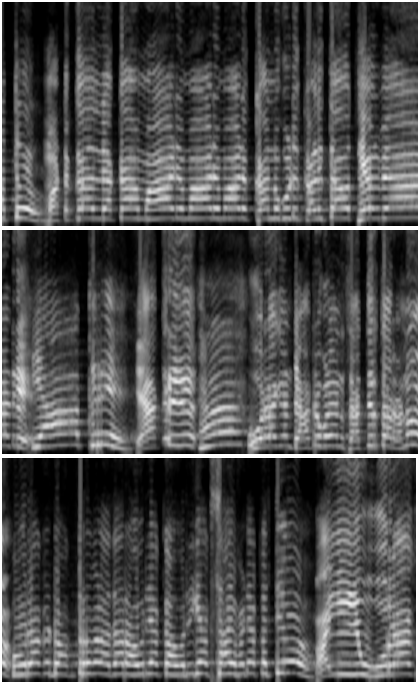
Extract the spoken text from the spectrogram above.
ಏನಾತು ಮಟ್ಕ ಲೆಕ್ಕ ಮಾಡಿ ಮಾಡಿ ಮಾಡಿ ಕಣ್ಣು ಗುಡಿ ಅಂತ ಹೇಳ್ಬ್ಯಾಡ್ರಿ. ಯಾಕ್ರಿ? ಯಾಕ್ರಿ? ಹಾ? ಊರಾಗಿನ ಡಾಕ್ಟರ್ಗಳೇನು ಸತ್ತಿರ್ತಾರನು? ಊರಾಗ ಡಾಕ್ಟರ್ಗಳು ಅದಾರ ಅವ್ರ ಯಾಕ ಅವ್ರಿಗೆ ಯಾಕೆ ಸಾಯ್ ಹೊಡ್ಯಾಕತ್ತೀವ್? ಬಾಯಿ ಈ ಊರಾಗ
